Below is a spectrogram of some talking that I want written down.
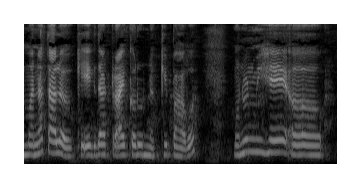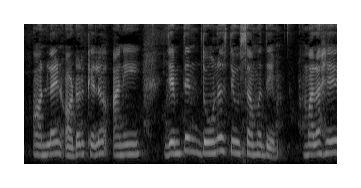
मनात आलं की एकदा ट्राय करून नक्की पाहावं. म्हणून मी हे ऑनलाईन ऑर्डर केलं आणि जेमतेम दोनच दिवसामध्ये मला हे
